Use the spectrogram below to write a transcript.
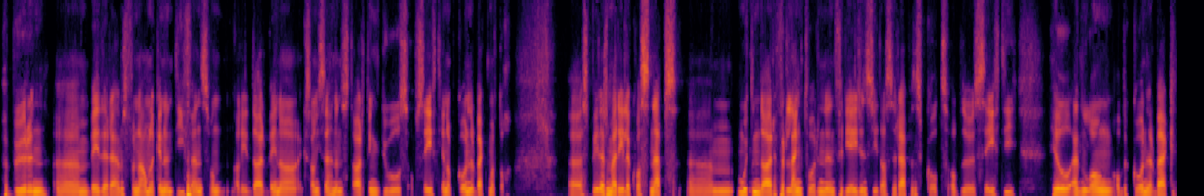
gebeuren um, bij de Rams, voornamelijk in hun defense. Want allee, daar bijna, ik zal niet zeggen een starting duels op safety en op cornerback, maar toch uh, spelers met redelijk wat snaps um, moeten daar verlengd worden in free agency. Dat is Rap en Scott op de safety, Hill en Long op de cornerback.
